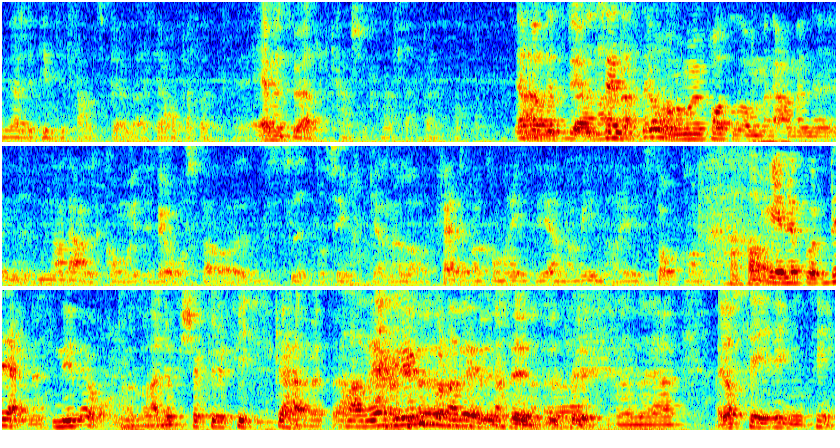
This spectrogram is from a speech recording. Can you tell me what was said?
en väldigt intressant spelare så jag hoppas att eventuellt kanske kunna släppa henne snart. Ja, för det, det senaste åren har man ju pratat om ja, men eh, Nadal kommer ju till Båstad och sluter cirkeln. Eller Federer kommer hit igen och vinner i Stockholm. är det på den nivån? Eller? Ja, nu försöker du fiska här vet du. Han är grym journalist. precis, precis. Men äh, jag säger ingenting.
